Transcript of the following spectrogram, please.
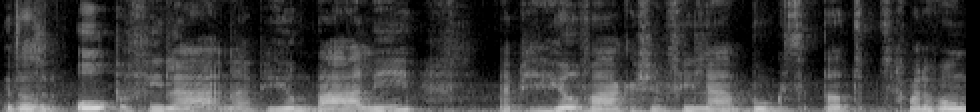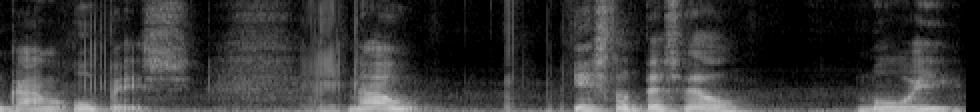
het was een open villa. En dan heb je in Bali. Dan heb je heel vaak als een villa boekt dat zeg maar, de woonkamer open is. Nou, is dat best wel mooi.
